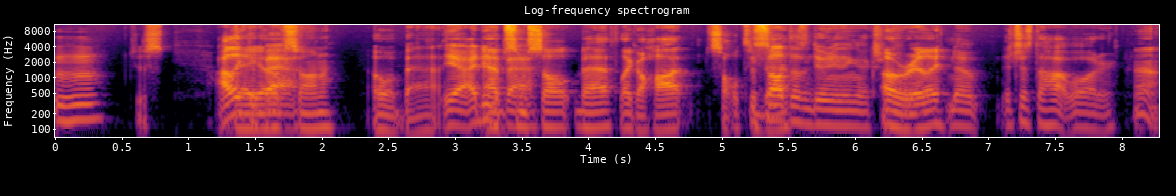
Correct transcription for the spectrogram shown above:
mm-hmm Just i like the bath sauna. Oh, a bath. Yeah, I do Epsom bath. salt bath, like a hot, salty the salt bath. doesn't do anything extra Oh, really? no it's just the hot water Oh,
